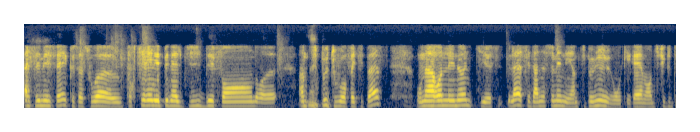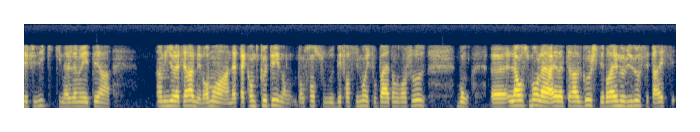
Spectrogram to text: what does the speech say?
à ces méfaits, que ça soit euh, pour tirer les pénalties, défendre, euh, un petit ouais. peu tout en fait, il passe. On a Aaron Lennon qui, là, ces dernières semaines est un petit peu mieux, bon, qui est quand même en difficulté physique, qui n'a jamais été un, un milieu latéral, mais vraiment un attaquant de côté, dans, dans le sens où défensivement il faut pas attendre grand chose. Bon, euh, là en ce moment, l'arrière latéral gauche, c'est Brian Oviedo, c'est pareil, c'est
